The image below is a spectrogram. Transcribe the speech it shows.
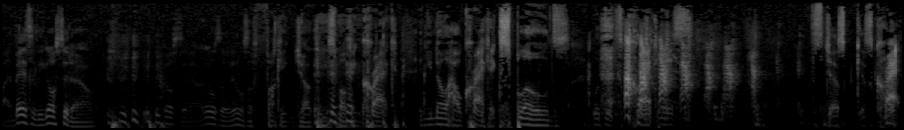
like basically go sit down, go sit down. It was a it was a fucking junkie smoking crack, and you know how crack explodes with its crackness. It's just it's crack,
